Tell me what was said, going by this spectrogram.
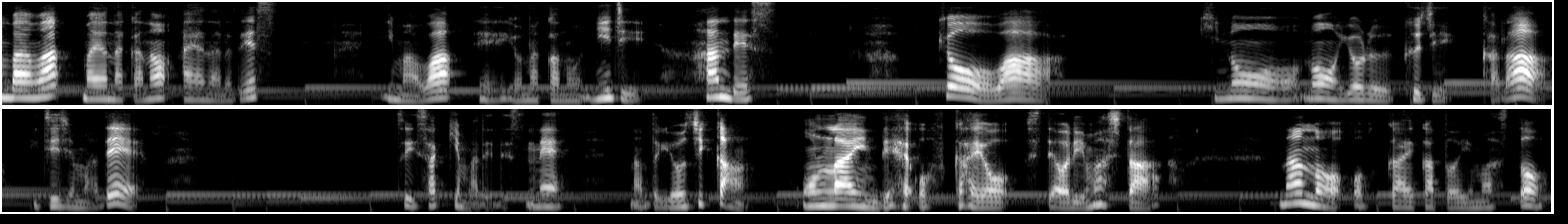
んばんは、真夜中のあやなるです。今は、えー、夜中の2時半です。今日は昨日の夜9時から1時まで、ついさっきまでですね、なんと4時間オンラインで オフ会をしておりました。何のオフ会かと言いますと、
